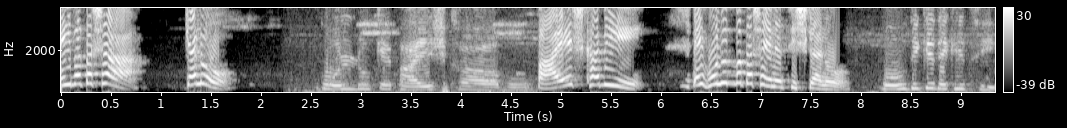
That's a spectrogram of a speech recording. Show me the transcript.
এই বাতাসা? কেন? গোল্ডুকে পায়েস খাওয়াবো। পায়েস খাবি? এই হলুদ বাতাসা এনেছিস কেন? বৌদিকে দেখেছি।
